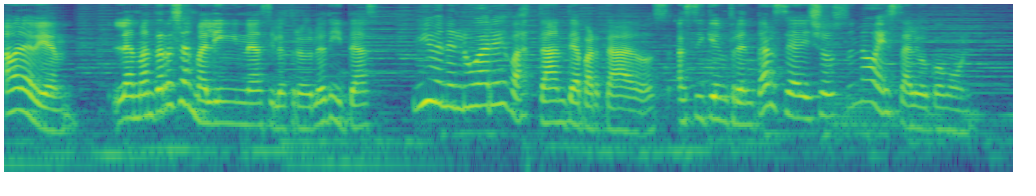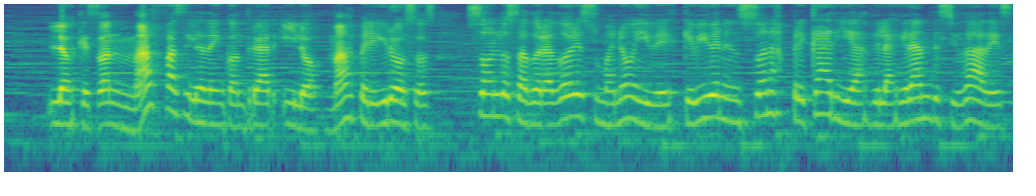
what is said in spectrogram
Ahora bien, las mantarrayas malignas y los trogloditas viven en lugares bastante apartados, así que enfrentarse a ellos no es algo común. Los que son más fáciles de encontrar y los más peligrosos son los adoradores humanoides que viven en zonas precarias de las grandes ciudades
